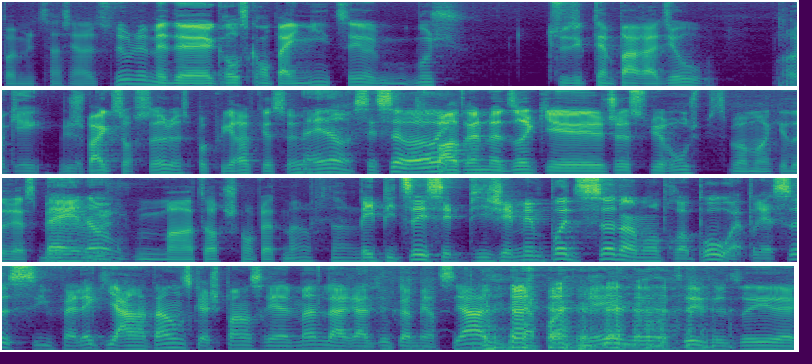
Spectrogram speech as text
pas multinationales du tout, là, mais de grosses compagnies. Tu sais, moi, je- tu dis que t'aimes pas la radio. Ok, je vague sur ça, là, c'est pas plus grave que ça. Ben non, c'est ça. je suis ouais. pas en train de me dire que je suis rouge puis tu m'as manqué de respect. Ben là. non. Je m'entorche complètement au final. Mais puis tu sais, puis j'ai même pas dit ça dans mon propos. Après ça, s'il fallait qu'il entende ce que je pense réellement de la radio commerciale, il capoterait, là. Tu sais, je veux dire, euh,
